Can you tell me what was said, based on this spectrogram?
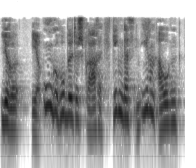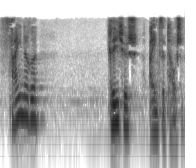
ihre eher ungehobelte Sprache gegen das in ihren Augen feinere Griechisch einzutauschen.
